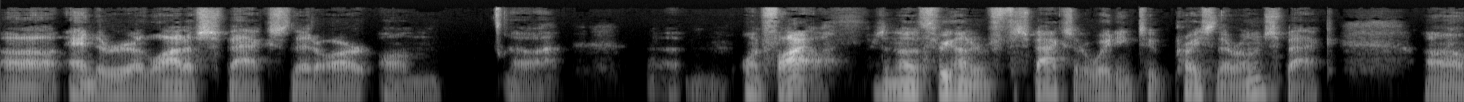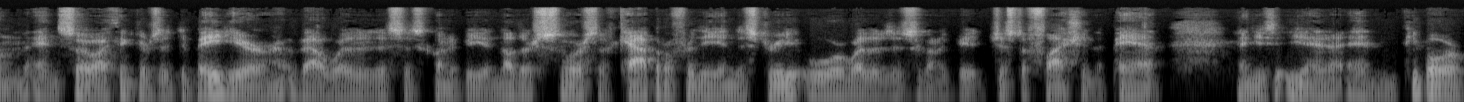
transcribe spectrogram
Uh, and there are a lot of SPACs that are um, uh, on file. There's another 300 SPACs that are waiting to price their own SPAC. Um, and so I think there's a debate here about whether this is going to be another source of capital for the industry or whether this is going to be just a flash in the pan. And you and, and people are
